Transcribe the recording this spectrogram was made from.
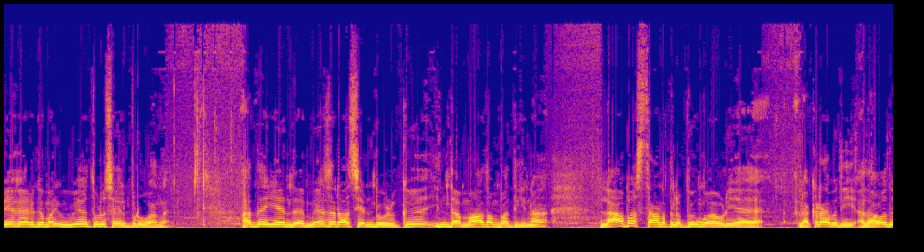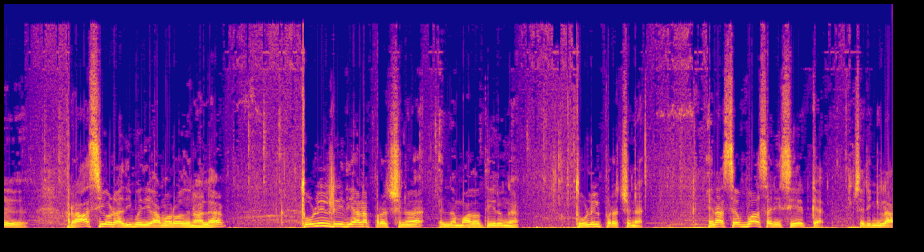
வேகம் இருக்க மாதிரி விவேகத்தோடு செயல்படுவாங்க. அதை இந்த மேசராசி என்பவர்களுக்கு இந்த மாதம் பார்த்திங்கன்னா லாபஸ்தானத்தில் போய் உங்களுடைய லக்கடாபதி அதாவது ராசியோட அதிபதி அமர்வதனால தொழில் ரீதியான பிரச்சனை இந்த மாதம் தீருங்க. தொழில் பிரச்சனை. ஏன்னா செவ்வாய் சனி சேர்க்கை. சரிங்களா?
